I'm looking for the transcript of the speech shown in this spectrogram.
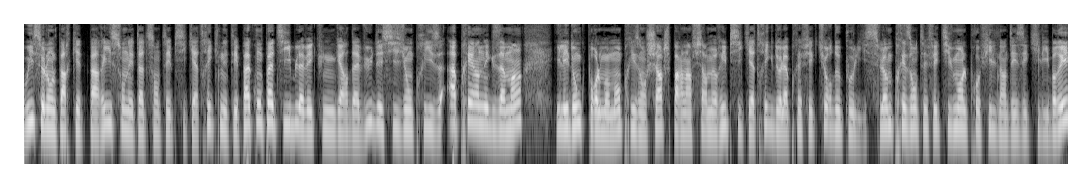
Oui, selon le parquet de Paris, son état de santé psychiatrique n'était pas compatible avec une garde à vue, décision prise après un examen. Il est donc pour le moment pris en charge par l'infirmerie psychiatrique de la préfecture de police. L'homme présente effectivement le profil d'un déséquilibré.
